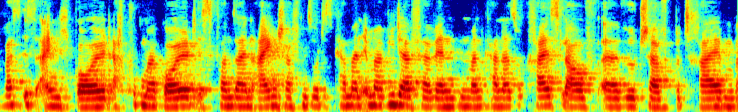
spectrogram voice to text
was ist eigentlich Gold? Ach, guck mal, Gold ist von seinen Eigenschaften so, das kann man immer wieder verwenden. Man kann also Kreislaufwirtschaft äh, betreiben.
